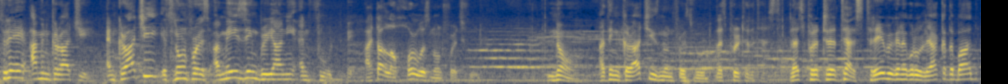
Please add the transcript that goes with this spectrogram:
Today I'm in Karachi, and Karachi is known for its amazing biryani and food. I thought Lahore was known for its food. No, I think Karachi is known for its food. Let's put it to the test. Let's put it to the test. Today we're gonna go to Liaqatabad.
